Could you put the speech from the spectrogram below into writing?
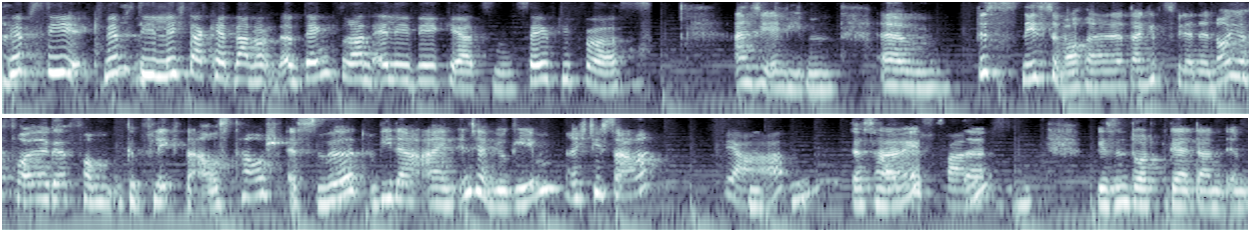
Knips die, knips die Lichterketten an und denkt dran, LED-Kerzen. Safety first. Also ihr Lieben, ähm, bis nächste Woche. Da gibt es wieder eine neue Folge vom gepflegten Austausch. Es wird wieder ein Interview geben, richtig Sarah? Ja. Das Seid heißt, ähm, wir sind dort wieder dann im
